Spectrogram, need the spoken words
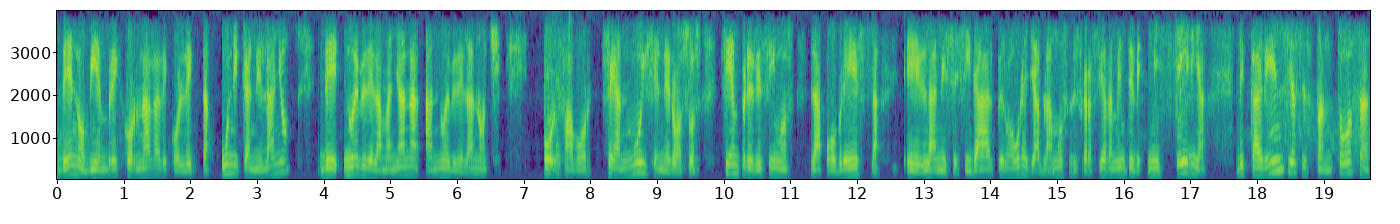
de noviembre, jornada de colecta única en el año de 9 de la mañana a 9 de la noche. Por favor, sean muy generosos. Siempre decimos la pobreza, eh, la necesidad, pero ahora ya hablamos desgraciadamente de miseria de carencias espantosas,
